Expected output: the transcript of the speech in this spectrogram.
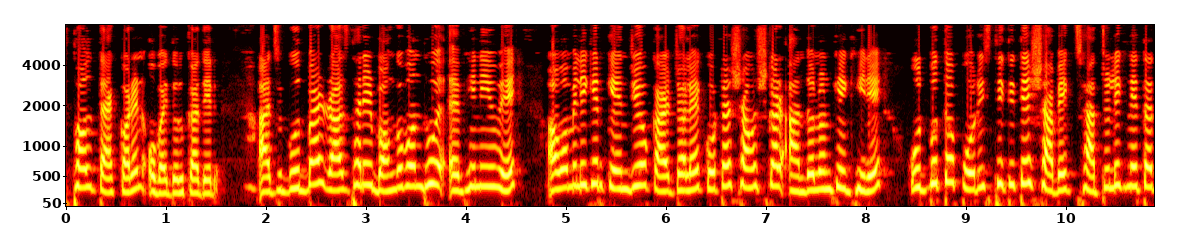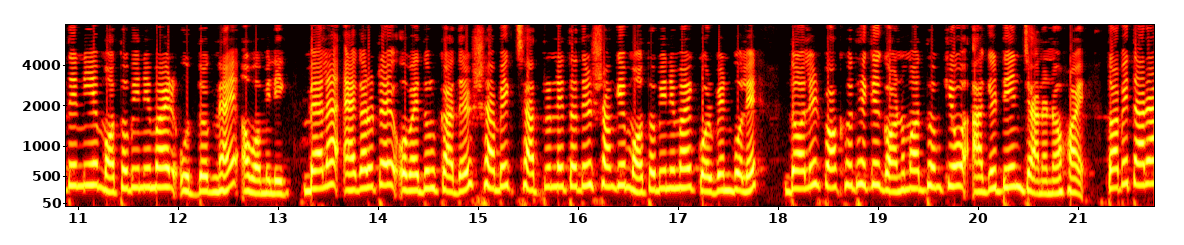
স্থল ত্যাগ করেন ওবায়দুল কাদের। আজ বুধবার রাজধানীর বঙ্গবন্ধু এভিনিউয়ে আওয়ামী লীগের কেন্দ্রীয় কার্যালয়ে কোটা সংস্কার আন্দোলনকে ঘিরে উদ্ভূত পরিস্থিতিতে সাবেক ছাত্রলীগ নেতাদের নিয়ে মতবিনিময়ের উদ্যোগ নেয় আওয়ামী লীগ। বেলা এগারোটায় ওবায়দুল কাদের সাবেক ছাত্র নেতাদের সঙ্গে মতবিনিময় করবেন বলে দলের পক্ষ থেকে গণমাধ্যমকেও আগের দিন জানানো হয়। তবে তারা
